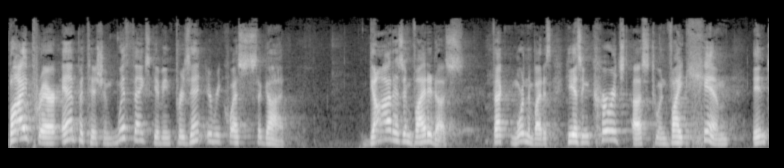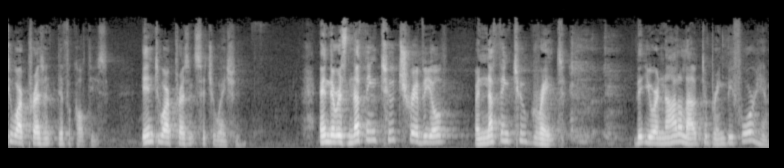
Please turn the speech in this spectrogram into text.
By prayer and petition, with thanksgiving, present your requests to God. God has invited us, in fact, more than invited us, He has encouraged us to invite Him into our present difficulties, into our present situation. And there is nothing too trivial and nothing too great that you are not allowed to bring before Him.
